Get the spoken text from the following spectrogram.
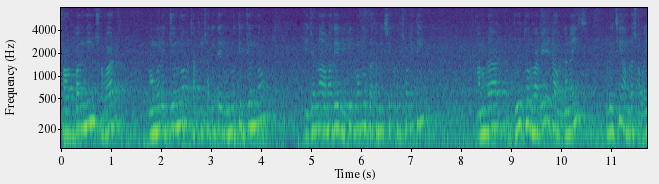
সর্বাঙ্গীন সবার মঙ্গলের জন্য, ছাত্রছাত্রীদের উন্নতির জন্য। এই জন্য আমাদের নিখিলবঙ্গ প্রাথমিক শিক্ষক সমিতি, আমরা যৌথভাবে এটা অর্গানাইজ করেছি আমরা সবাই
